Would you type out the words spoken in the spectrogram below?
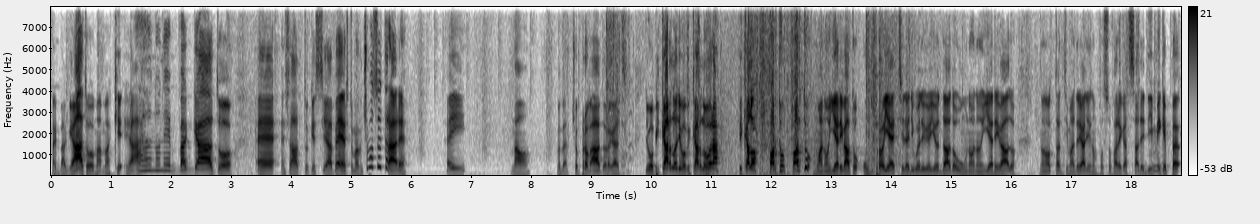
Ma è buggato? Ma, ma che... Ah, non è buggato! Eh, esatto, che sia aperto. Ma non ci posso entrare? Ehi? No? Vabbè, ci ho provato, ragazzi. Devo piccarlo, devo piccarlo ora. Piccalo, fortu, fortu. Ma non gli è arrivato un proiettile di quelli che gli ho dato. Uno non gli è arrivato. Non ho tanti materiali, non posso fare cazzate. Dimmi che per...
